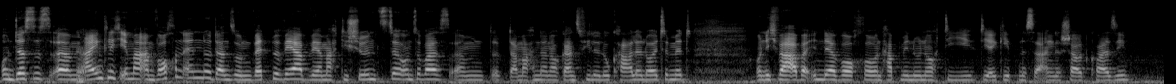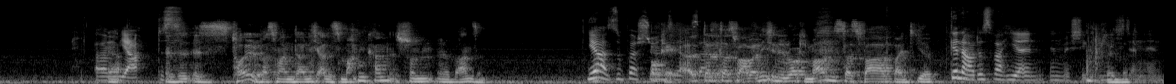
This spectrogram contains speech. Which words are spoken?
Und das ist ähm, ja. eigentlich immer am Wochenende dann so ein Wettbewerb, wer macht die schönste und sowas. Ähm, da machen dann auch ganz viele lokale Leute mit. Und ich war aber in der Woche und habe mir nur noch die, die Ergebnisse angeschaut quasi. Ähm, ja, ja das es ist, es, ist, toll, was man da nicht alles machen kann, ist schon äh, Wahnsinn. Ja, super schön. Okay, also das, das, war aber nicht in den Rocky Mountains, das war bei dir. Genau, das war hier in, in Michigan, nicht in, in,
